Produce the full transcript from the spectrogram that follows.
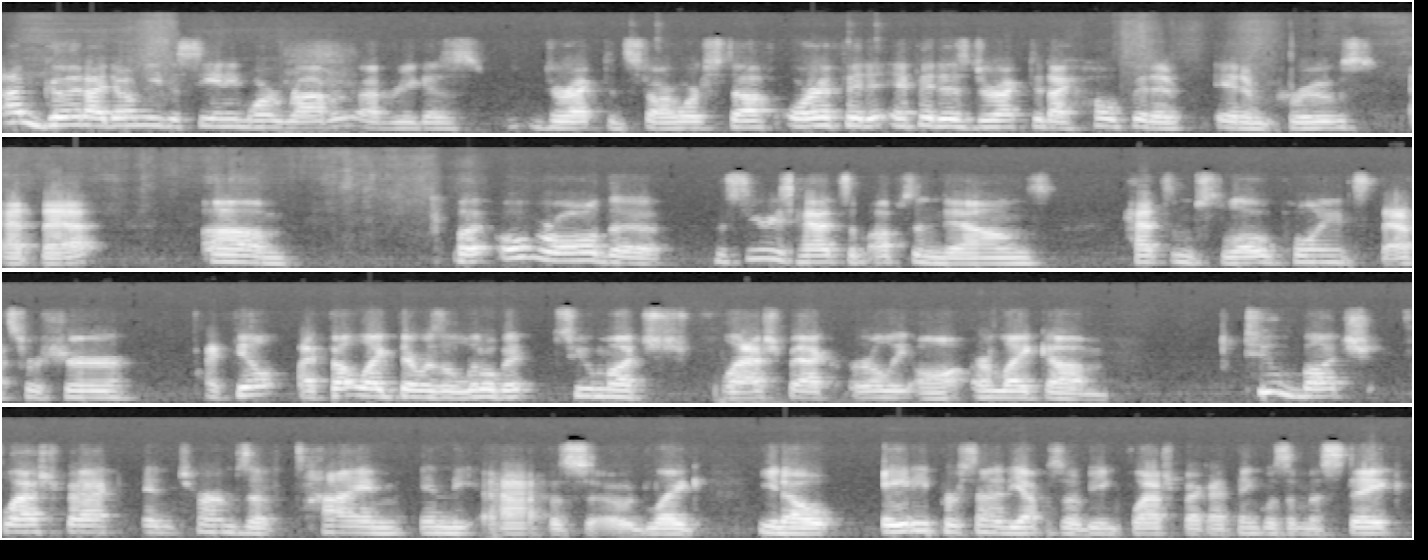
I'm good. I don't need to see any more Robert Rodriguez directed Star Wars stuff. Or if it if it is directed, I hope it it improves at that. Um, but overall, the the series had some ups and downs, had some slow points. That's for sure. I feel I felt like there was a little bit too much flashback early on, or like um, too much flashback in terms of time in the episode. Like you know, eighty percent of the episode being flashback, I think was a mistake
